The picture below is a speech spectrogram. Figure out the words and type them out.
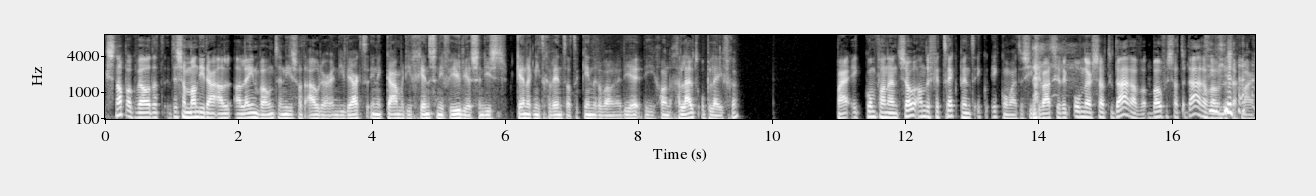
ik snap ook wel dat het is een man die daar al- alleen woont. En die is wat ouder. En die werkt in een kamer die grenst aan die van Julius. En die is kennelijk niet gewend dat er kinderen wonen die, die gewoon geluid opleveren. Maar ik kom van een zo ander vertrekpunt. Ik, ik kom uit een situatie dat ik onder Satudara, boven Satudara woonde, Ja. zeg maar.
